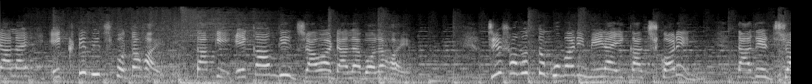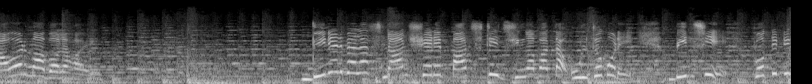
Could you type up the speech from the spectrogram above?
ডালায় একটি বীজ পোতা হয়, তাকে একাঙ্গী যাওয়া ডালা বলা হয়। যে সমস্ত কুমারী মেয়েরা এই কাজ করেন, তাদের যাওয়ার মা বলা হয়। দিনের বেলা স্নান সেরে পাঁচটি ঝিঙ্গা পাতা উল্টো করে বিছিয়ে প্রতিটি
